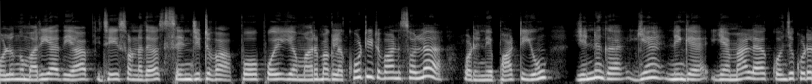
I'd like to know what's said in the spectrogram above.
ஒழுங்கு மரியாதையாக விஜய் சொன்னதை செஞ்சுட்டு வா. போ போய் என் மருமகளை கூட்டிட்டு வான்னு சொல்ல. உடனே பாட்டியும் என்னங்க ஏன் நீங்கள் என் மேலே கொஞ்சம் கூட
